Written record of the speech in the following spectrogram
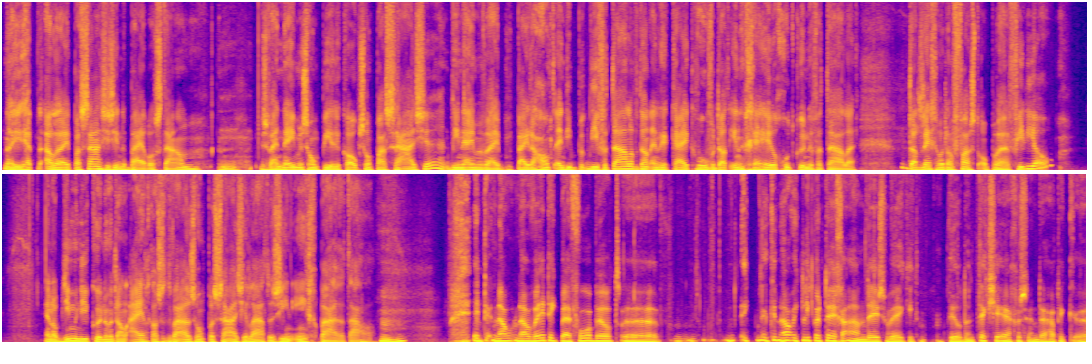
Nou, je hebt allerlei passages in de Bijbel staan. Dus wij nemen zo'n pericoop, zo'n passage, die nemen wij bij de hand en die, die vertalen we dan en dan kijken we hoe we dat in een geheel goed kunnen vertalen. Dat leggen we dan vast op uh, video. En op die manier kunnen we dan eigenlijk als het ware zo'n passage laten zien in gebarentaal. Mm nou, nou weet ik bijvoorbeeld. Uh, ik, nou, ik liep er tegenaan deze week. Ik wilde een tekstje ergens en daar had ik uh,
